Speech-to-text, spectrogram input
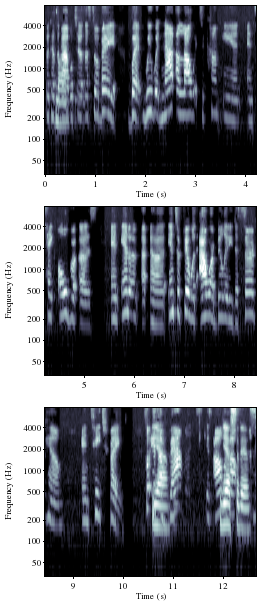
because the Right. Bible tells us to obey it. But we would not allow it to come in and take over us and inter, uh, uh, interfere with our ability to serve Him and teach faith. So it's Yeah. a balance. It's all Yes, about it is.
